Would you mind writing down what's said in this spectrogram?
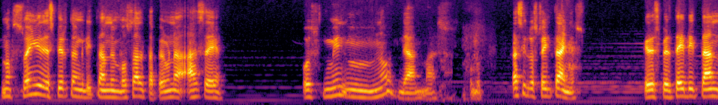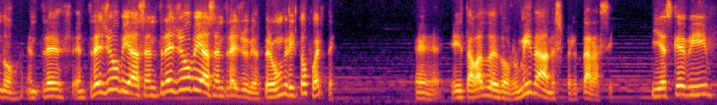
no sueño y despierto gritando en voz alta, pero una hace, pues, mm, no, ya más, como casi los 30 años que desperté gritando en tres, en tres lluvias, en tres lluvias, en tres lluvias, pero un grito fuerte. Eh, y estaba de dormida a despertar así. Y es que vi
